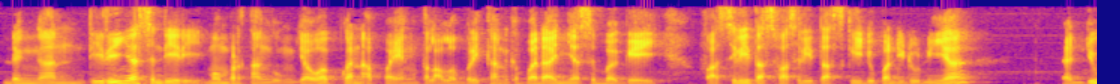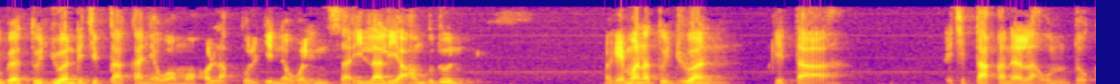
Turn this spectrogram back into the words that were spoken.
dengan dirinya sendiri mempertanggungjawabkan apa yang telah Allah berikan kepadanya sebagai fasilitas-fasilitas kehidupan di dunia dan juga tujuan diciptakannya wa ma jinna wal insa illa liya'budun. Bagaimana tujuan kita diciptakan adalah untuk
